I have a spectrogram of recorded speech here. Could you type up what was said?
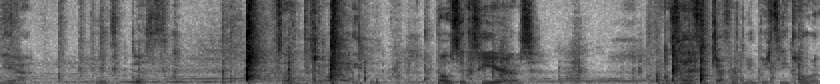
Yeah. Music disc. Let's enjoy. No six years. This has a different UPC code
